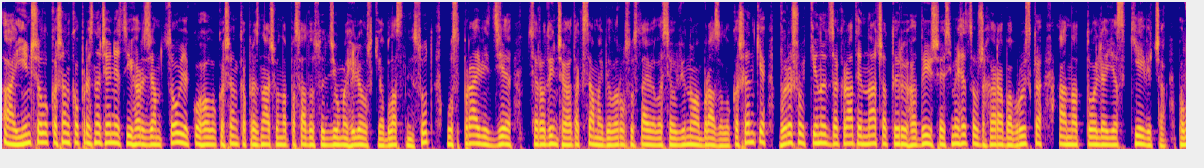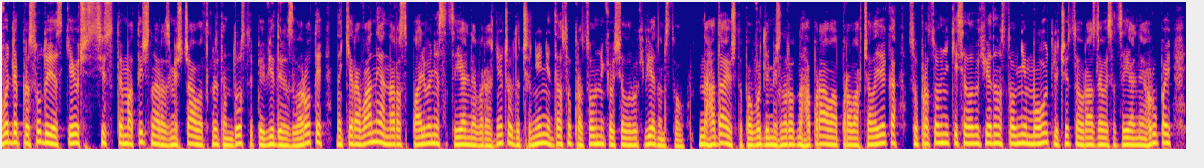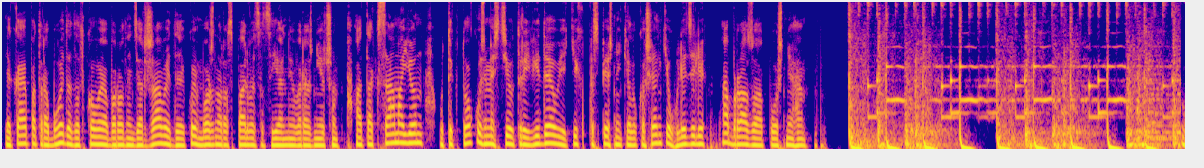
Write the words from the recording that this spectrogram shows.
А іншы лукашенко прызначэнец ігар зямцоў якога лукашенко прызначыў на пасаду суддзі магілёўскі абласны суд у справе дзе сярод іншага таксама беларусу ставілася ў віну абраза лукашэнкі вырашыў кінуць за краты на чатыры гады і 6 месяцаў жыхара бабруйска Анатоля яскевича паводле прысуду яскевич сістэматычна размяшчаў адкрытым доступе відэазвароты накіраваныя на распальванне сацыяльнай варажнеча ў дачыненні да супрацоўнікаў сілавых ведомстваў нагадаю што паводле міжнароднага права правах чалавека супрацоўнікі сілавых ведомстваў не могуць лічыцца ўразлівай сацыяльнай групай якая патрабуе дадатковай абароны дзяржавы да якой можна распальваць сацыяльную варажнечу. А таксама ён у тыктоку змясціў тры відэа у якіх паспешнікі лукашэнкі угледзелі абразу апошняга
